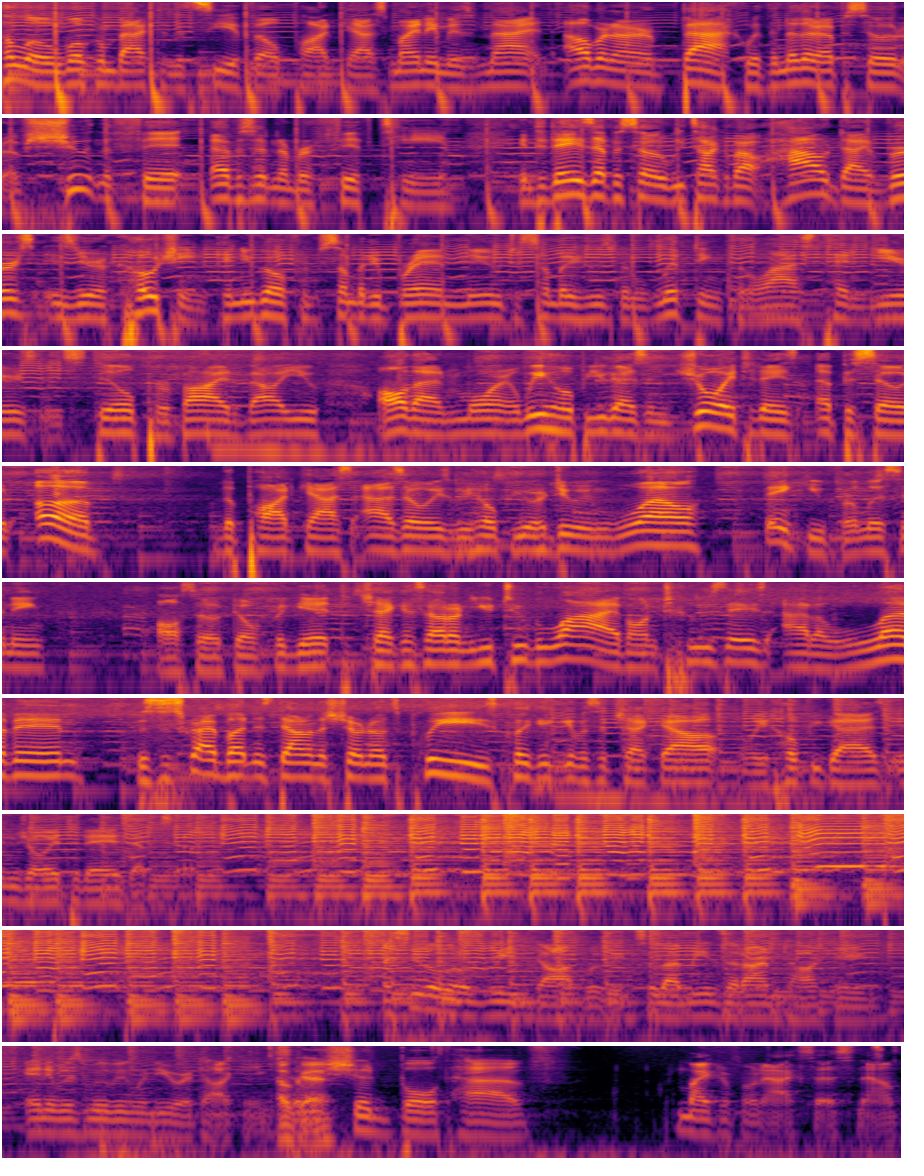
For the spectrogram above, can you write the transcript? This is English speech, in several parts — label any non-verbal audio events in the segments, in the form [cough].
Hello, welcome back to the CFL podcast. My name is Matt. and Albert and I are back with another episode of Shooting the Fit, episode number 15. In today's episode, we talk about how diverse is your coaching. Can you go from somebody brand new to somebody who's been lifting for the last 10 years and still provide value? All that and more. And we hope you guys enjoy today's episode of the podcast. As always, we hope you are doing well. Thank you for listening. Also, don't forget to check us out on YouTube Live on Tuesdays at 11. The subscribe button is down in the show notes. Please click it, give us a check out. We hope you guys enjoy today's episode. I see the little green dot moving, so that means that I'm talking, and it was moving when you were talking. So Okay. we should both have microphone access now.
